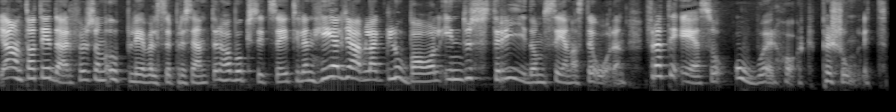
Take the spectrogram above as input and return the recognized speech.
Jag antar att det är därför som upplevelsepresenter har vuxit sig till en hel jävla global industri de senaste åren. För att det är så oerhört personligt.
